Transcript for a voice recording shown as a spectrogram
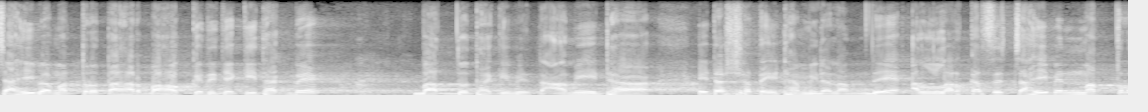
চাহিবা মাত্র তাহার বাহককে দিতে কি থাকবে? বাধ্য থাকিবে। আমি এটা, এটার সাথে এটা মিলালাম যে আল্লাহর কাছে চাহিবেন মাত্র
